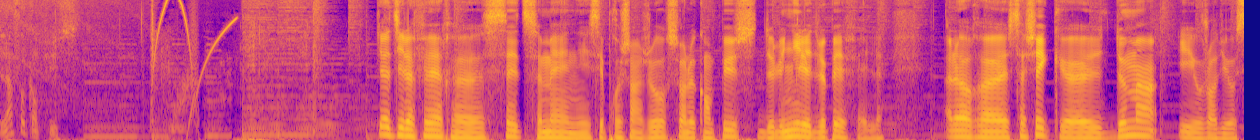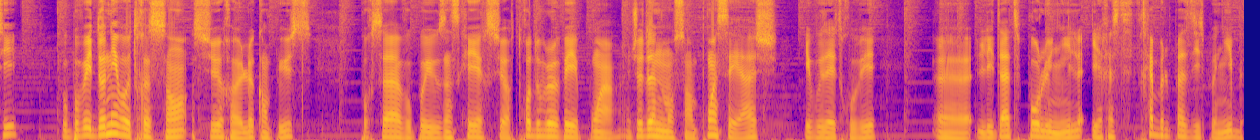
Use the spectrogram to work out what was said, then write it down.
L'infocampus. Qu'a-t-il à faire euh, cette semaine et ces prochains jours sur le campus de l'UNIL et de l'EPFL Alors, euh, sachez que demain et aujourd'hui aussi, vous pouvez donner votre sang sur euh, le campus. Pour ça, vous pouvez vous inscrire sur www.jedonnemonsang.ch et vous allez trouver les dates pour l'UNIL. Il reste très peu de places disponibles,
